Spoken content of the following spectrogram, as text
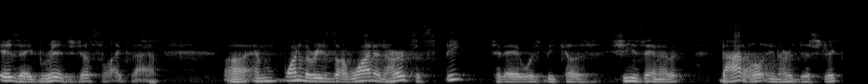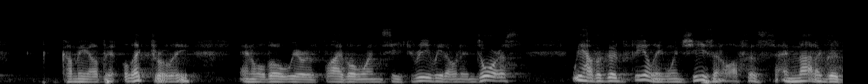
is a bridge just like that. Uh, and one of the reasons I wanted her to speak today was because she's in a battle in her district coming up electorally. And although we're a 501c3, we don't endorse, we have a good feeling when she's in office and not a good.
